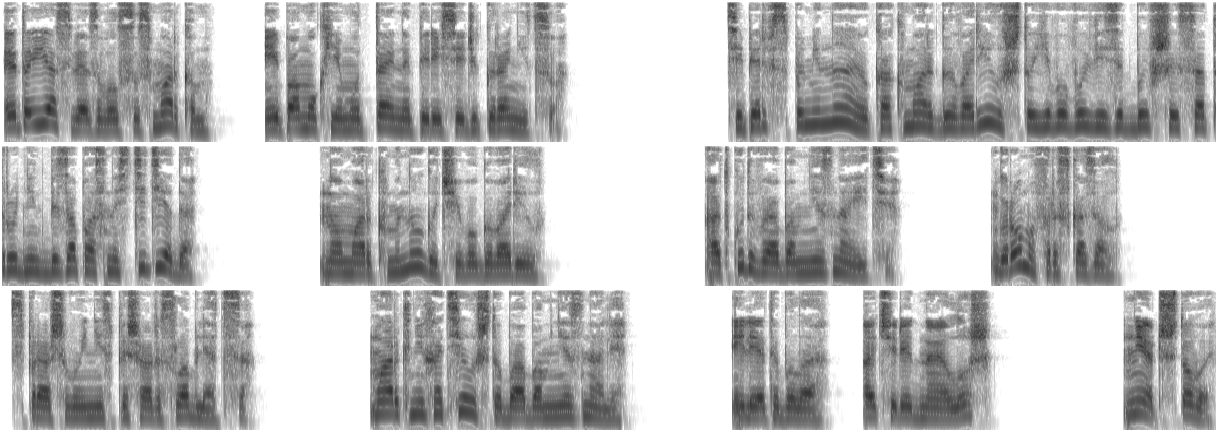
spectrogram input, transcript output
Это я связывался с Марком, и помог ему тайно пересечь границу. Теперь вспоминаю, как Марк говорил, что его вывезет бывший сотрудник безопасности деда. Но Марк много чего говорил. «Откуда вы обо мне знаете?» «Громов рассказал?» Спрашиваю, не спеша расслабляться. Марк не хотел, чтобы обо мне знали. Или это была очередная ложь? «Нет, что вы»,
